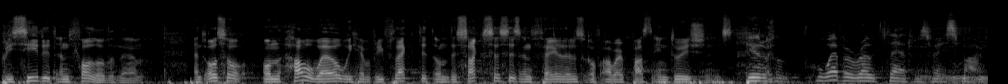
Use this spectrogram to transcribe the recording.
preceded and followed them and also on how well we have reflected on the successes and failures of our past intuitions. Beautiful. Whoever wrote that was very smart.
